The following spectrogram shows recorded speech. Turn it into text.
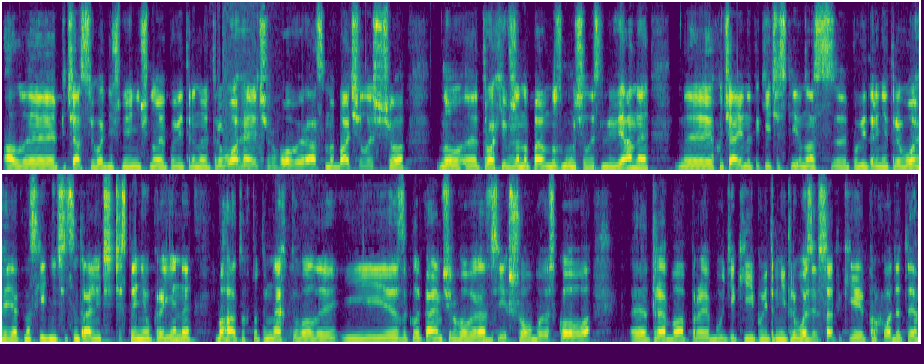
Але під час сьогоднішньої нічної повітряної тривоги черговий раз ми бачили, що ну е, трохи вже напевно змучились львів'яни, Е, хоча і не такі часті в нас е, повітряні тривоги, як на східній чи центральній частині України. Багато хто тим нехтували, і закликаємо черговий раз всіх, що обов'язково треба при будь-якій повітряній тривозі все таки проходити.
